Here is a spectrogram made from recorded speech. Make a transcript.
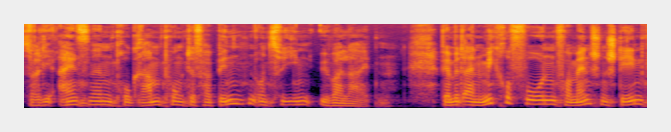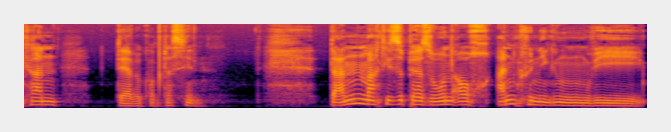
soll die einzelnen Programmpunkte verbinden und zu ihnen überleiten. Wer mit einem Mikrofon vor Menschen stehen kann, der bekommt das hin dann macht diese Person auch Ankündigungen wie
